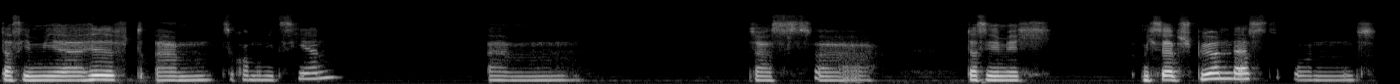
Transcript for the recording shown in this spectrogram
dass sie mir hilft ähm, zu kommunizieren. Ähm, dass, äh, dass sie mich, mich selbst spüren lässt und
